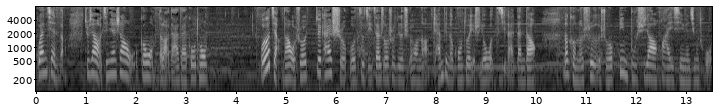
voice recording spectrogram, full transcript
关键的，就像我今天上午跟我们的老大在沟通，我有讲到，我说最开始我自己在做设计的时候呢，产品的工作也是由我自己来担当，那可能是有的时候并不需要画一些原型图，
